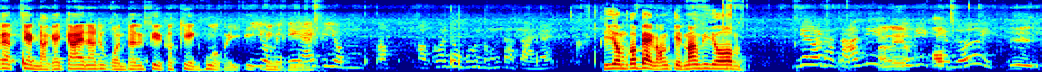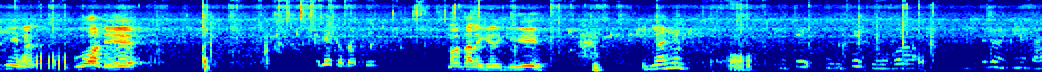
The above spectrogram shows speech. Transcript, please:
แบบเสียงดังใกล้ๆนะทุกคนทันลิสีก็เข่งหัวไปอีพี่กยหมนึ่งเป็นที ยังไงพี่ยม พี่ยมก็แบ่งน้องกินบ้างพี่ยม เนี่ยน้องจ่าจ่านี่ตรงนี้มีเต็มเลยพี่พี่น่ะกูว่าเดี๋ยวน้องทานอะไรกันกี่ยันนี่มีชื่อมีชื่อหรือว่าไม่ต้องกินนะ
